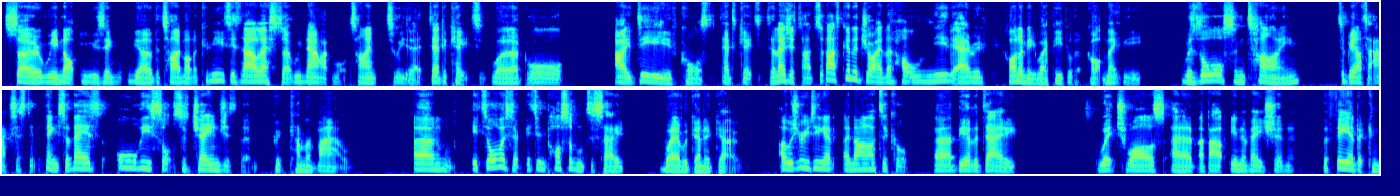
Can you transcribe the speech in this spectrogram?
So we're not using, you know, the time on a commute is now less. So we now have more time to either dedicate to work or ideally, of course, dedicated to leisure time. So that's going to drive a whole new area of the economy where people have got maybe resource and time to be able to access different things. So there's all these sorts of changes that could come about. Um, it's always it's impossible to say where we're going to go. I was reading an, an article uh, the other day which was uh, about innovation, the fear that can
